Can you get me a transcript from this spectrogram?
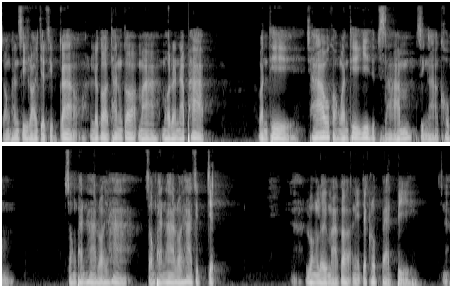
2479 แล้วก็ท่านก็มามรณภาพ วันที่เช้าของวันที่ 23 สิงหาคม 2505 2557 ล่วงเลยมาก็เนี่ยจะครบ 8 ปีนะ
